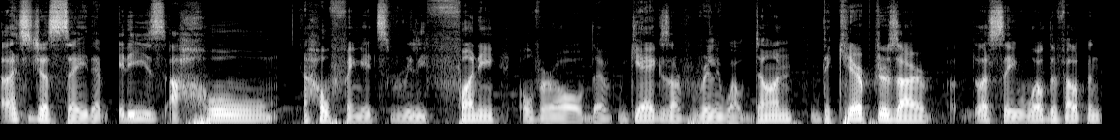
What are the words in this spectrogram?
let's just say that it is a whole a whole thing. It's really funny overall. The gags are really well done. The characters are let's say well developed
